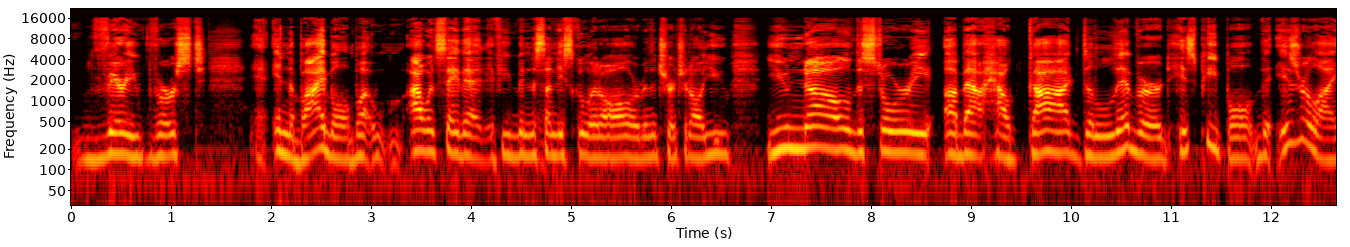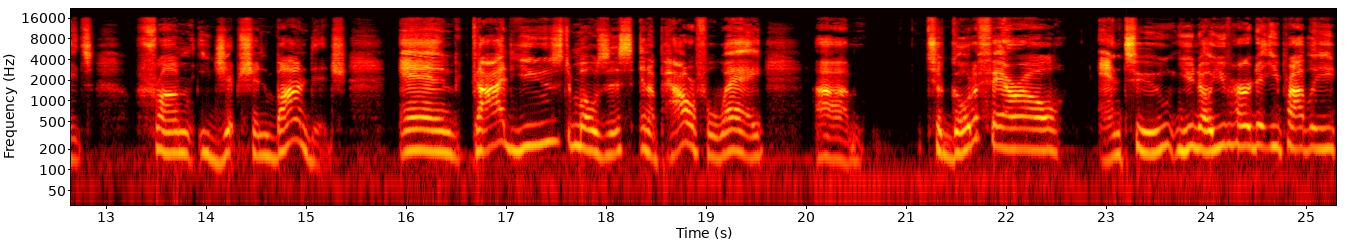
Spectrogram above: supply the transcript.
very versed in the Bible, but I would say that if you've been to Sunday school at all or been to church at all, you you know the story about how God delivered his people, the Israelites, from Egyptian bondage. And God used Moses in a powerful way um, to go to Pharaoh and to, you know, you've heard it, you probably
